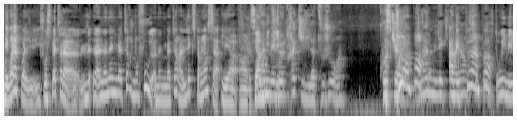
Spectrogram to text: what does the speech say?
mais voilà quoi, il faut se mettre à la, un animateur, je m'en fous, un animateur a l'expérience et un- c'est un métier. mais le trac, il l'a toujours. Hein. Quoique, peu importe. Même Ah mais peu importe. Oui, mais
